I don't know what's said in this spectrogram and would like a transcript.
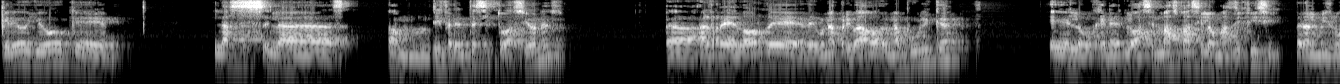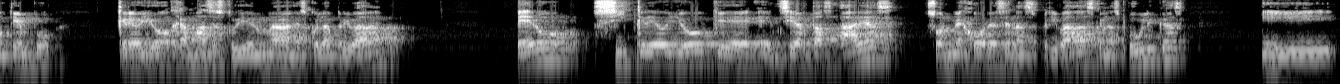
creo yo que las, las um, diferentes situaciones uh, alrededor de, una privada o de una pública eh, lo, lo, hacen más fácil o más difícil, pero al mismo tiempo creo yo jamás estudié en una escuela privada, pero sí creo yo que en ciertas áreas son mejores en las privadas que en las públicas y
